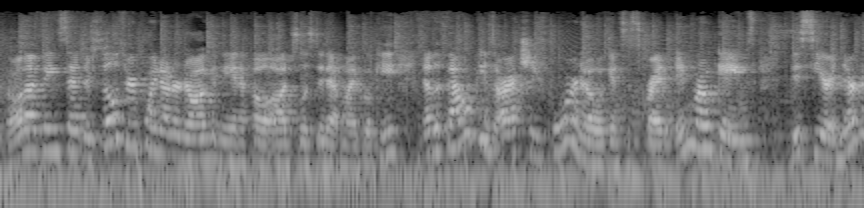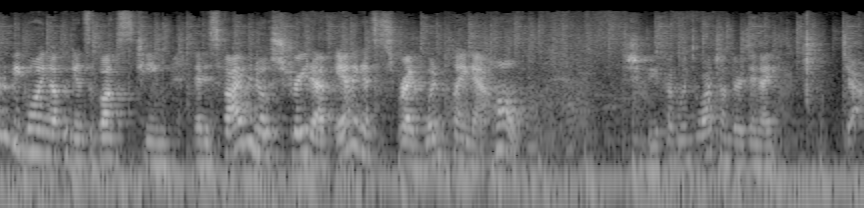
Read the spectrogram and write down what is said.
With all that being said, they're still a three-point underdog in the NFL odds listed at MyBookie. Now, the Falcons are actually 4-0 against the spread in road games this year, and they're going to be going up against a Bucks team that is 5-0 straight up and against the spread when playing at home. Should be a fun one to watch on Thursday night. Ciao.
